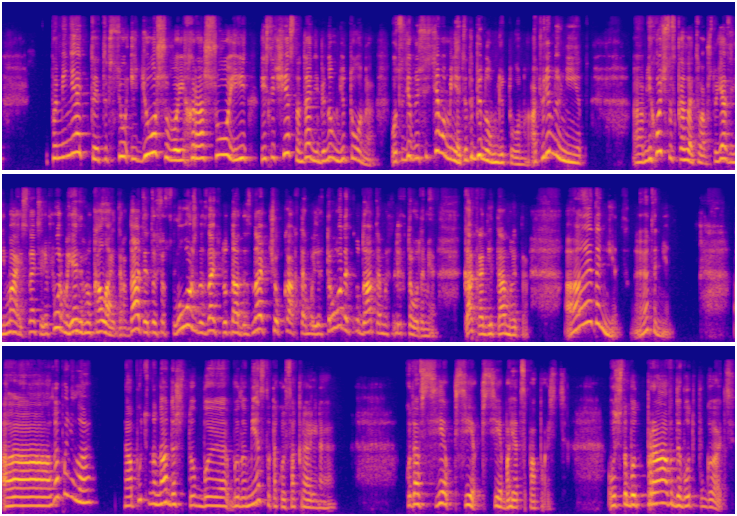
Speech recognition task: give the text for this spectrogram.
поменять-то это все и дешево, и хорошо, и, если честно, да, не бином Ньютона. Вот судебную систему менять – это бином Ньютона, а тюремную нет. А, мне хочется сказать вам, что я занимаюсь, знаете, реформой ядерного коллайдера. Да, это все сложно, знаете, тут надо знать, что, как там электроны, куда там их электродами, как они там это. А это нет, это нет. А, я поняла. А Путину надо, чтобы было место такое сакральное, куда все, все, все боятся попасть. Вот чтобы правда вот пугать.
